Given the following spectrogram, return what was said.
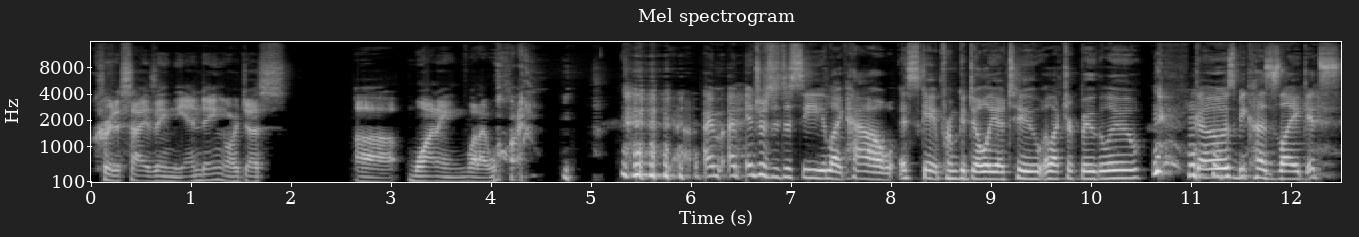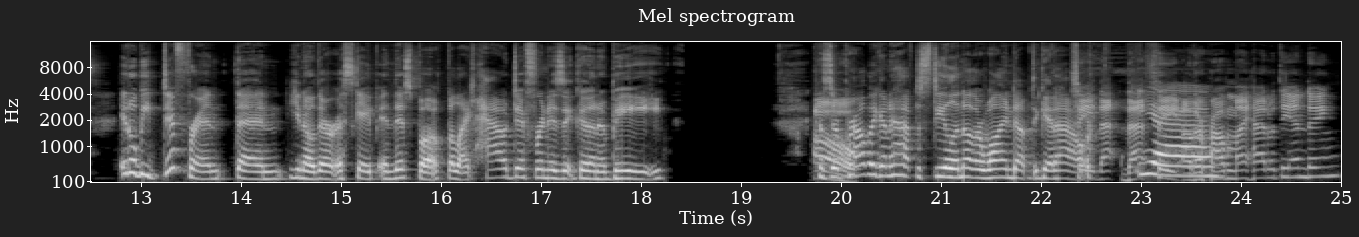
criticizing the ending or just uh wanting what I want. yeah. I'm I'm interested to see like how Escape from Godolia to Electric Boogaloo goes because like it's it'll be different than, you know, their escape in this book, but like how different is it going to be? Cuz Oh. they're probably going to have to steal another wind up to get out. See that that's the other problem I had with the ending.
